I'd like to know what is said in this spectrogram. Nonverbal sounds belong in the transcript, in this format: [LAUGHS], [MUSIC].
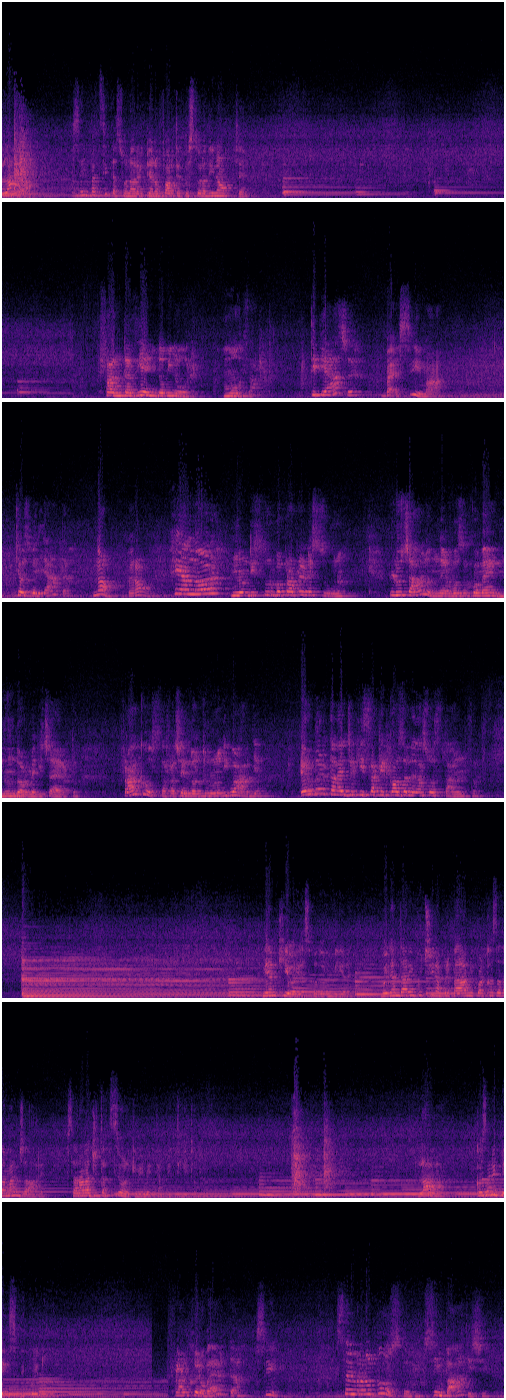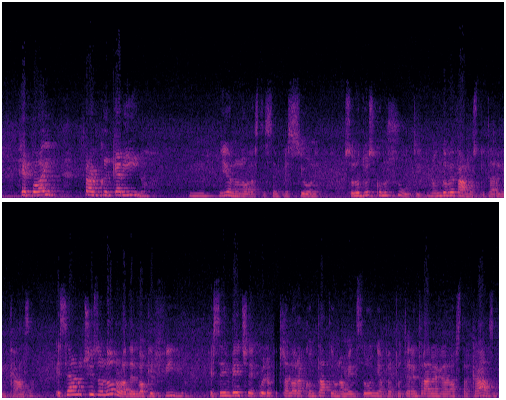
Lara, sei impazzita a suonare il pianoforte a quest'ora di notte? Fantasia in do minore, Mozart. Ti piace? Beh, sì, ma Ti ho svegliata? no, però. E allora non disturbo proprio nessuno. Luciano, nervoso com'è, non dorme di certo. Franco sta facendo il turno di guardia. E Roberta legge chissà che cosa nella sua stanza. Neanch'io riesco a dormire. Voglio andare in cucina a prepararmi qualcosa da mangiare. Sarà l'agitazione che mi mette appetito. Lara, cosa ne pensi di quei due? Franco e Roberta Sì, sembrano a posto, simpatici. E poi Franco è carino. mm, io non ho la stessa impressione. Sono due sconosciuti, non dovevamo ospitarli in casa. E se hanno ucciso loro la Del Boc e il figlio? E se invece quello che ci hanno raccontato è una menzogna per poter entrare nella nostra casa?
